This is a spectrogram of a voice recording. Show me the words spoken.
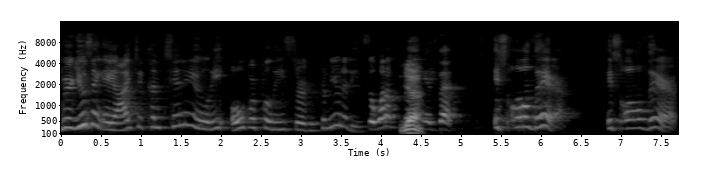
we're using AI to continually over police certain communities. So what I'm saying yeah. is that it's all there. It's all there.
